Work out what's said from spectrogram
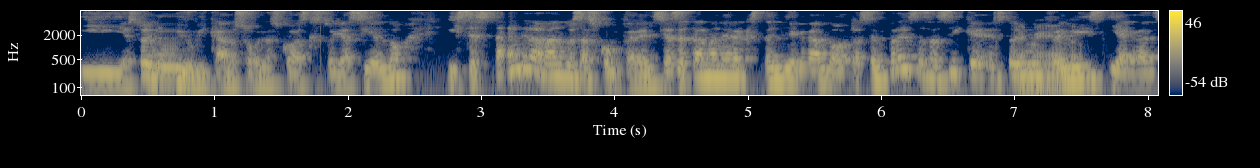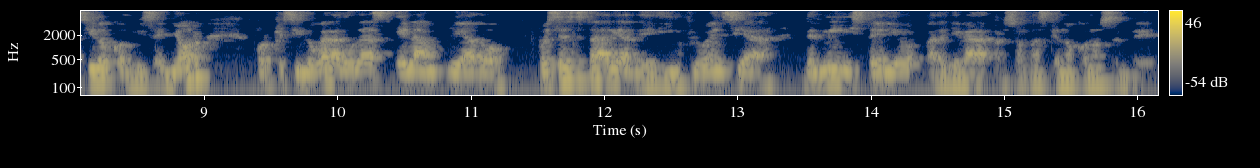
y estoy muy ubicado sobre las cosas que estoy haciendo y se están grabando esas conferencias de tal manera que están llegando a otras empresas, así que estoy muy feliz y agradecido con mi Señor porque sin lugar a dudas Él ha ampliado pues esta área de influencia del ministerio para llegar a personas que no conocen de Él.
